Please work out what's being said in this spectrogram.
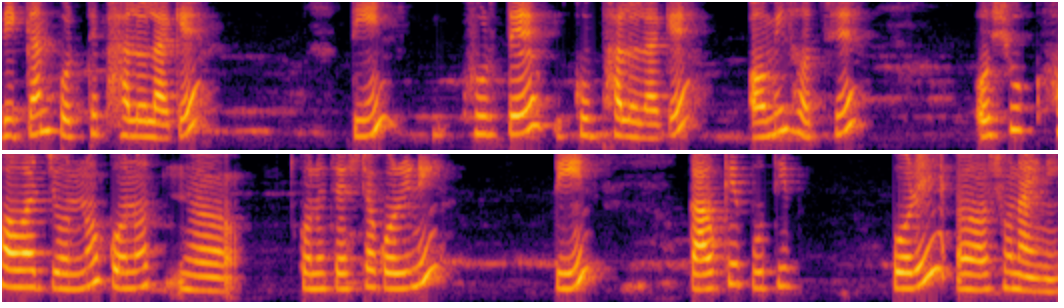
বিজ্ঞান পড়তে ভালো লাগে। তিন, ঘুরতে খুব ভালো লাগে। অমিল হচ্ছে অসুখ হওয়ার জন্য কোনো কোনো চেষ্টা করিনি। তিন, কাউকে পুঁথি পড়ে শোনায়নি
